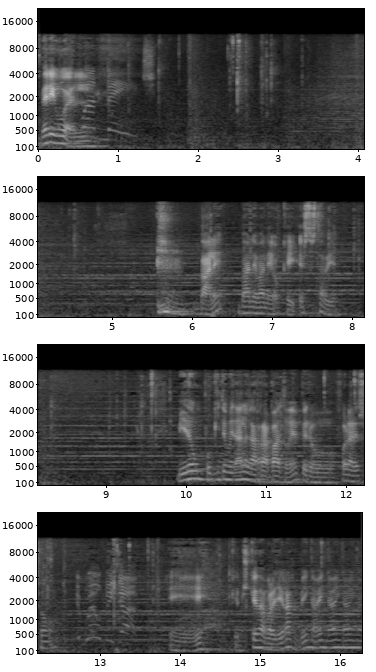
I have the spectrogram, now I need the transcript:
Very well. vale, vale, vale, ok. Esto está bien. Miedo un poquito me da el garrapato, ¿eh? Pero fuera de eso... Eh, que nos queda para llegar. Venga, venga, venga, venga.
